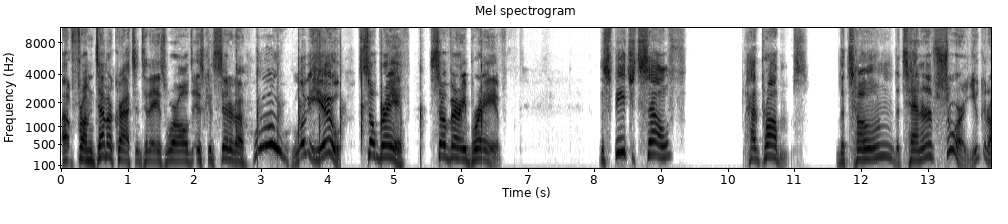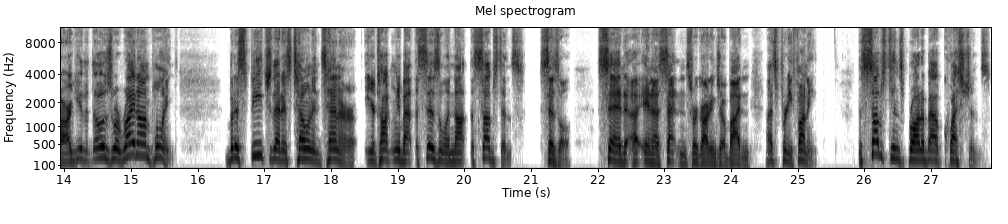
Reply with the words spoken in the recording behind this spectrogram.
uh, from Democrats in today's world is considered a whoo, look at you. So brave. So very brave. The speech itself had problems. The tone, the tenor, sure, you could argue that those were right on point. But a speech that is tone and tenor, you're talking about the sizzle and not the substance. Sizzle said uh, in a sentence regarding Joe Biden. That's pretty funny. The substance brought about questions.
